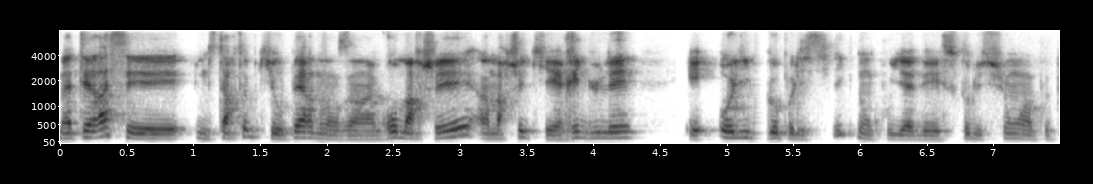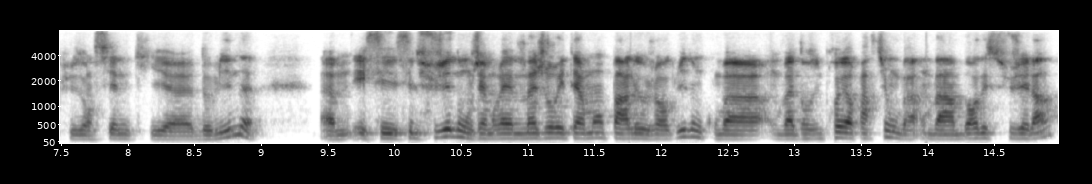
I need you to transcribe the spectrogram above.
Matera, c'est une startup qui opère dans un gros marché, un marché qui est régulé et oligopolistique, donc où il y a des solutions un peu plus anciennes qui euh, dominent. Euh, et c'est le sujet dont j'aimerais majoritairement parler aujourd'hui. Donc, on va, on va, dans une première partie, on va, on va aborder ce sujet-là.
